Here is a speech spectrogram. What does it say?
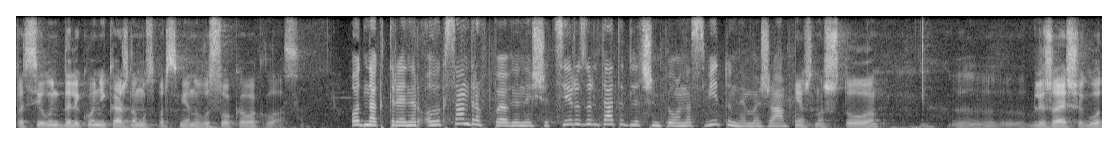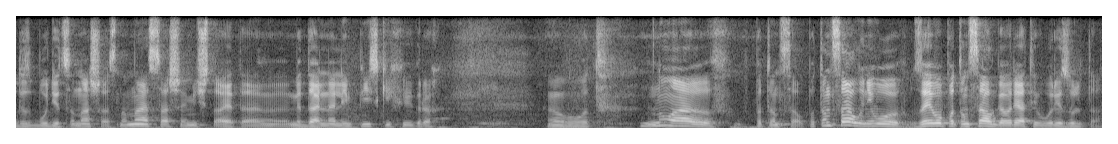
под силу далеко не каждому спортсмену высокого класса. Однак тренер Олександра впевнений, що ці результати для чемпіона світу не межа. Конечно, что э, в ближайшие годы сбудется наша основная Саша мечта, это э, медаль на Олимпийских играх. Вот. Ну а потенциал. Потенциал у него, за его потенциал говорят его результаты.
